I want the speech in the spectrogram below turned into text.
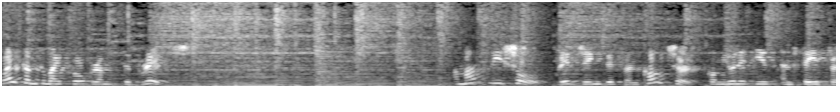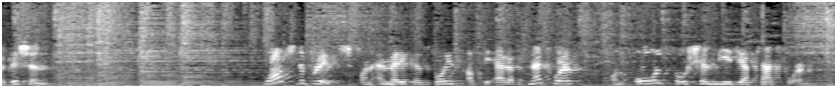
Welcome to my program, The Bridge. A monthly show bridging different cultures, communities, and faith traditions. Watch The Bridge on America's Voice of the Arabs Network on all social media platforms.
